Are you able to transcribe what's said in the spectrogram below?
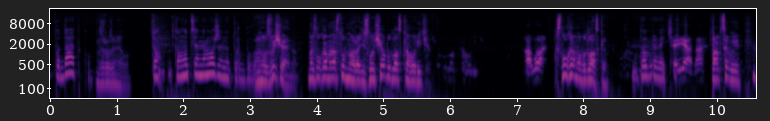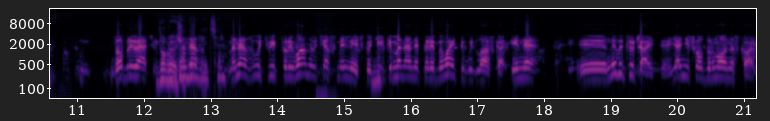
податку. Зрозуміло. Том- Тому це не може не турбувати. Ну, звичайно. Ми слухаємо наступного радіослухача, будь ласка, горіть. Алло, Слухаємо, будь ласка. Добрий це вечір. я, да? Так, це ви. Добрий вечір. Добрий вечір. Добрий вечір. мене звуть Віктор Іванович, я з Хмельницького. Тільки мене не перебивайте, будь ласка, і не, не виключайте. Я нічого дурного не скажу.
